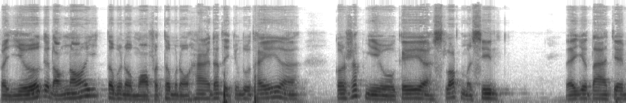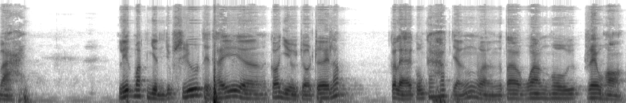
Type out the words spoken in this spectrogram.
và giữa cái đoạn nói terminal 1 và terminal 2 đó thì chúng tôi thấy à, có rất nhiều cái à, slot machine để cho ta chơi bài. Liếc mắt nhìn chút xíu thì thấy à, có nhiều trò chơi lắm. Có lẽ cũng khá hấp dẫn và người ta quan hô, reo hò.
